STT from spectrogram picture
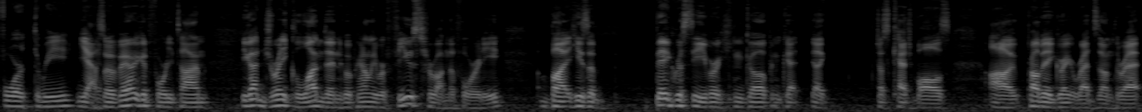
four three. Yeah, so a very good 40 time. You got Drake London, who apparently refused to run the 40, but he's a big receiver. He can go up and get like just catch balls. Uh, probably a great red zone threat.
